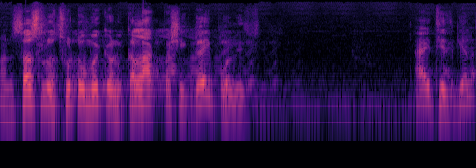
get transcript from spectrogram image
અને સસલું છૂટું મૂક્યું ને કલાક પછી ગઈ પોલીસ. અહીંથી જ ગયેલા.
